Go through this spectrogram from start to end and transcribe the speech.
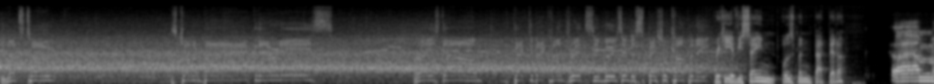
He wants to. He's coming back. There it is. Raised arm. Back to back hundreds. He moves into special company. Ricky, have you seen Usman bat better? Um,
